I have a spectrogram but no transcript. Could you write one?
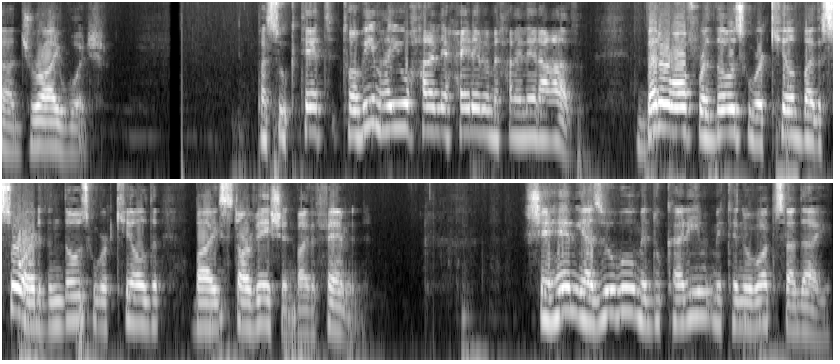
uh, dry wood. Pasuk Tet, Tovim hayu. Better off were those who were killed by the sword than those who were killed by starvation, by the famine. Shehem yazubu medukarim sadai.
